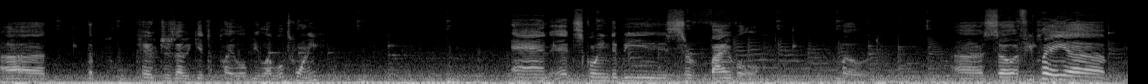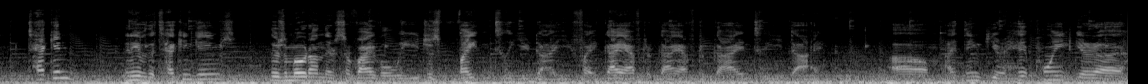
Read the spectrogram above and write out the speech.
uh, the characters that we get to play will be level 20. And it's going to be survival mode. Uh, so if you play uh, Tekken, any of the Tekken games, there's a mode on there, survival, where you just fight until you die. You fight guy after guy after guy until you die. Um, I think your hit point, your uh,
